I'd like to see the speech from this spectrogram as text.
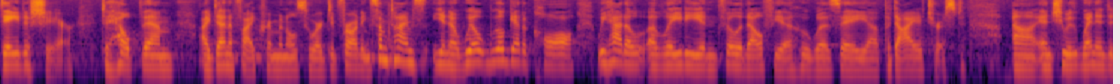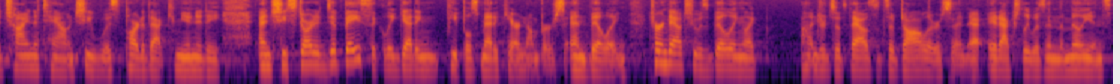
data share to help them identify criminals who are defrauding. Sometimes, you know, we'll, we'll get a call. We had a, a lady in Philadelphia who was a uh, podiatrist, uh, and she was, went into Chinatown. She was part of that community. And she started basically getting people's Medicare numbers and billing. Turned out she was billing like hundreds of thousands of dollars, and it actually was in the millions.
